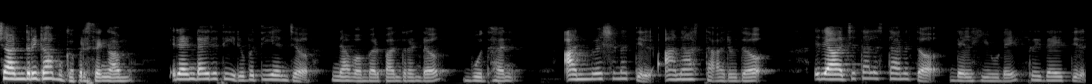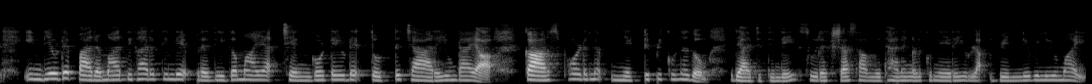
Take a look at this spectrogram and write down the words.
ചന്ദ്രികാ മുഖപ്രസംഗം. രണ്ടായിരത്തി ഇരുപത്തിയഞ്ച് നവംബർ പന്ത്രണ്ട് ബുധൻ. അന്വേഷണത്തിൽ അനാസ്ഥ അരുത്. രാജ്യതലസ്ഥാനത്ത് ഡൽഹിയുടെ ഹൃദയത്തിൽ ഇന്ത്യയുടെ പരമാധികാരത്തിന്റെ പ്രതീകമായ ചെങ്കോട്ടയുടെ തൊട്ട് ചാരയുണ്ടായ കാർ സ്ഫോടനം ഞെട്ടിപ്പിക്കുന്നതും രാജ്യത്തിന്റെ സുരക്ഷാ സംവിധാനങ്ങൾക്കു നേരെയുള്ള വെല്ലുവിളിയുമായി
